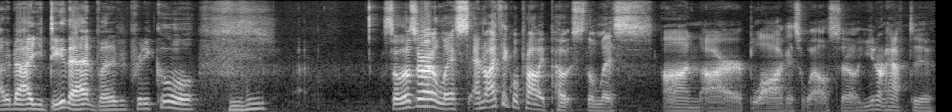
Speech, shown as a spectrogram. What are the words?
I don't know how you do that, but it'd be pretty cool. So those are our lists, and I think we'll probably post the lists on our blog as well. So you don't have to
